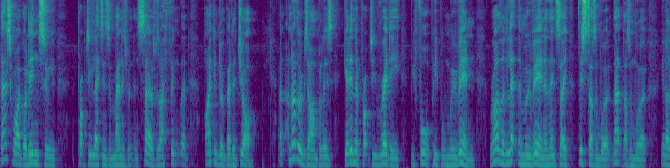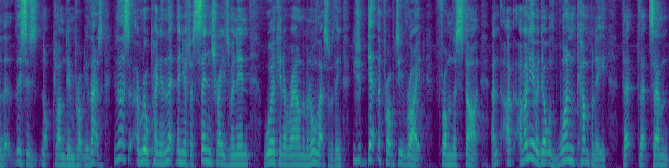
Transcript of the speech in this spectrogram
that's why I got into property lettings and management and sales because I think that I can do a better job. And another example is getting the property ready before people move in, rather than let them move in and then say this doesn't work, that doesn't work. You know, that this is not plumbed in properly. That's you know that's a real pain in the neck. Then you have to send tradesmen in, working around them, and all that sort of thing. You should get the property right from the start. And I've, I've only ever dealt with one company that that um,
